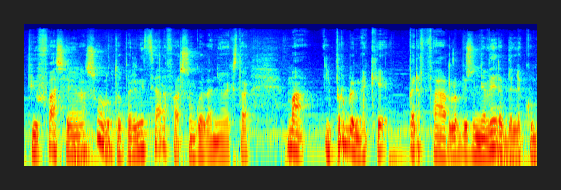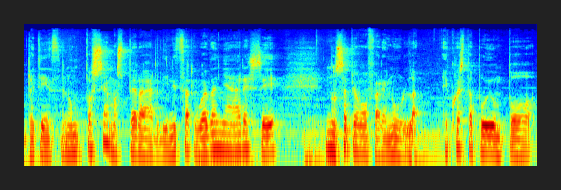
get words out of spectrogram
più facile in assoluto per iniziare a farsi un guadagno extra, ma il problema è che per farlo bisogna avere delle competenze, non possiamo sperare di iniziare a guadagnare se non sappiamo fare nulla e questa poi un po'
